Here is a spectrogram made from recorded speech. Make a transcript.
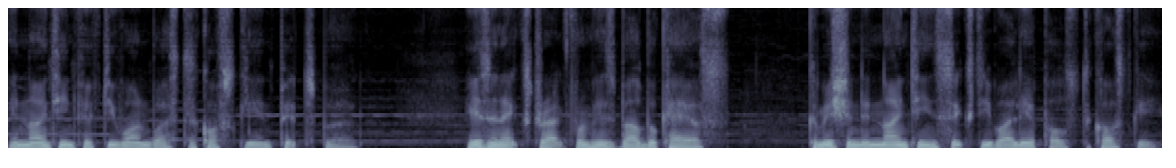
in 1951 by Stokowski in Pittsburgh. Here's an extract from his Balbuceos, commissioned in 1960 by Leopold Stokowski.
